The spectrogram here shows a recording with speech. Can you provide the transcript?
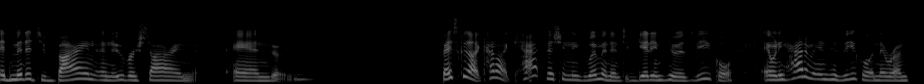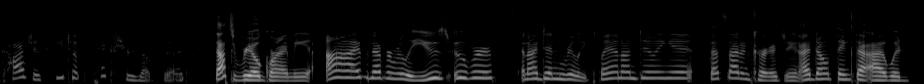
admitted to buying an Uber sign and basically like kind of like catfishing these women into getting to his vehicle. And when he had them in his vehicle and they were unconscious, he took pictures of them. That's real grimy. I've never really used Uber and I didn't really plan on doing it. That's not encouraging. I don't think that I would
